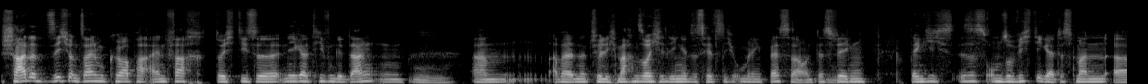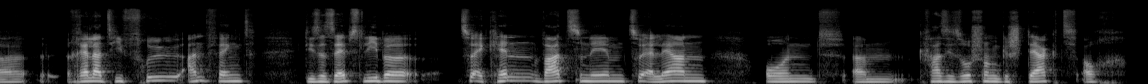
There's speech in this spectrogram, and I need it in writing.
schadet sich und seinem Körper einfach durch diese negativen Gedanken. Mhm. Ähm, aber natürlich machen solche Dinge das jetzt nicht unbedingt besser. Und deswegen mhm. denke ich, ist es umso wichtiger, dass man äh, relativ früh anfängt, diese Selbstliebe zu erkennen, wahrzunehmen, zu erlernen und ähm, quasi so schon gestärkt auch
